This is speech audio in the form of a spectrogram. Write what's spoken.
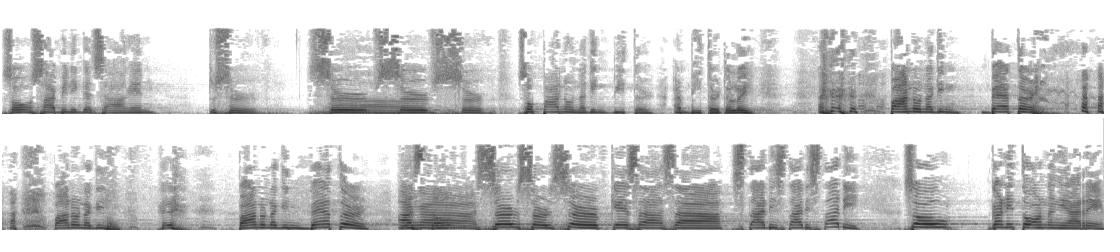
So, sabi ni God sa akin, to serve. Serve, serve, serve. So, paano naging bitter? Ang bitter tuloy. paano naging better? paano naging, paano naging better ang Yes, Dong. ah, serve, serve, serve kesa sa study, study, study. So, ganito ang nangyari.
